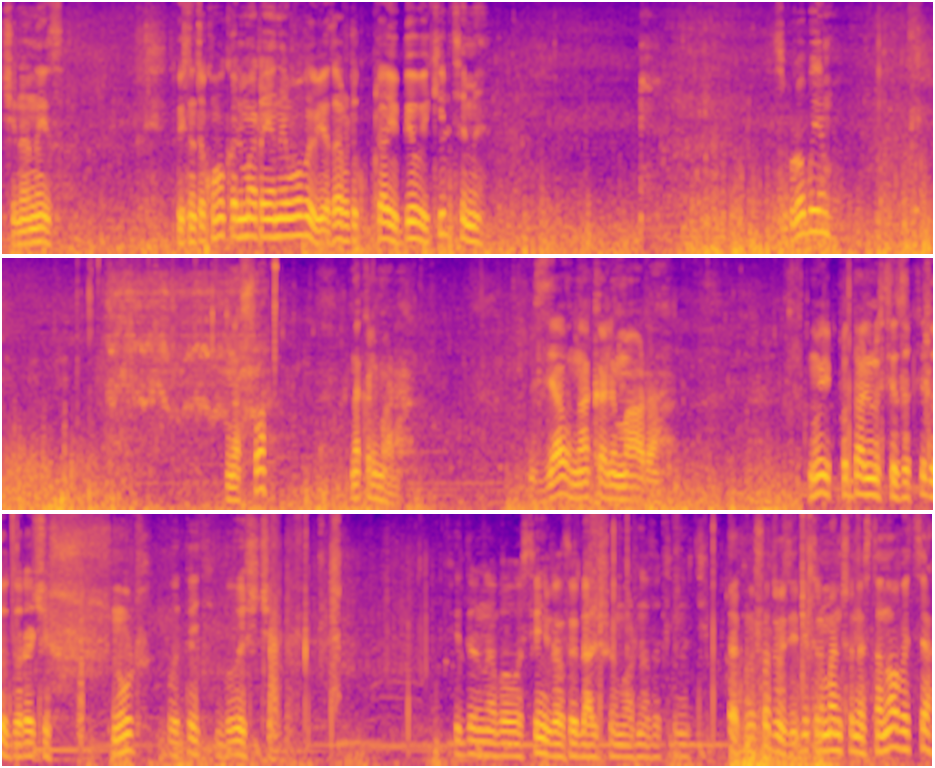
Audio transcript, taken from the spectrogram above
Чи на низ. Тобто на такого кальмара я не ловив, я завжди купляю білий кільцями. Спробуємо. На що? На кальмара. Взяв на кальмара. Ну і по дальності закиду, до речі, шнур летить ближче. Фідер на волосінь в рази далі можна закинути. Так, ну що, друзі, вітер менше не становиться.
